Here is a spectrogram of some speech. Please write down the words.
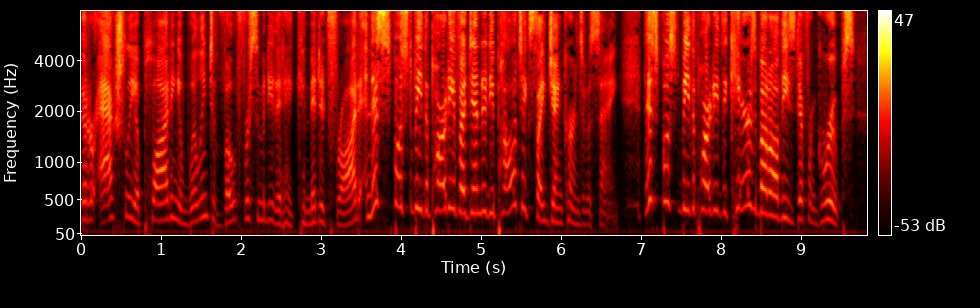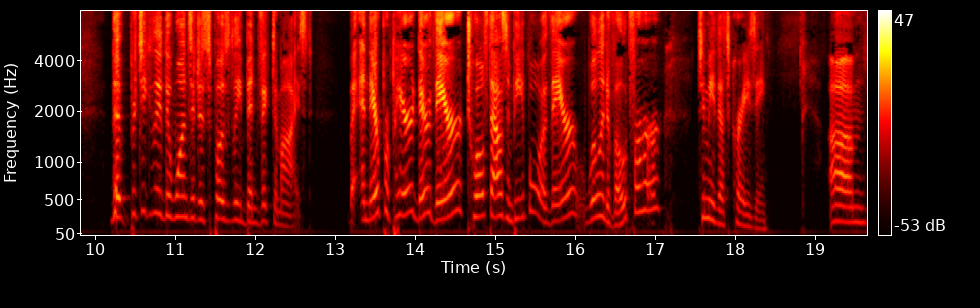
that are actually applauding and willing to vote for somebody that had committed fraud. And this is supposed to be the party of identity politics, like Jen Kearns was saying. This is supposed to be the party that cares about all these different groups, the, particularly the ones that have supposedly been victimized But, and they're prepared. They're there. Twelve thousand people are there, willing to vote for her. To me, that's crazy. Um,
